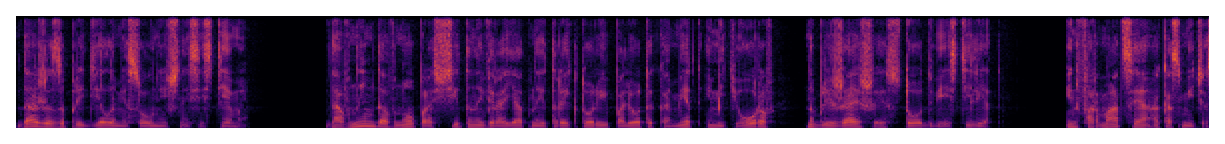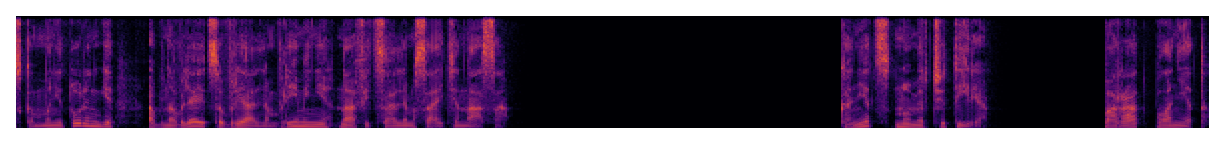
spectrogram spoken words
даже за пределами Солнечной системы. Давным-давно просчитаны вероятные траектории полета комет и метеоров – на ближайшие 100-200 лет. Информация о космическом мониторинге обновляется в реальном времени на официальном сайте НАСА. Конец номер 4. Парад планет.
